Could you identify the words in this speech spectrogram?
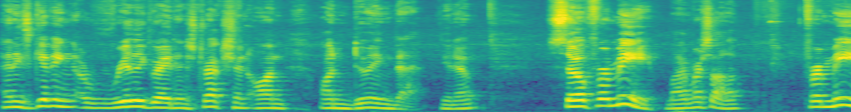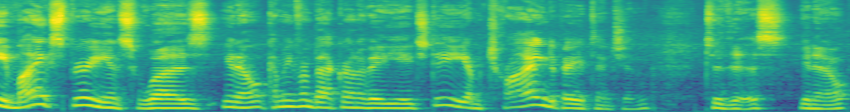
And he's giving a really great instruction on on doing that. You know, so for me, my Marsala. For me, my experience was, you know, coming from background of ADHD, I'm trying to pay attention to this, you know.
